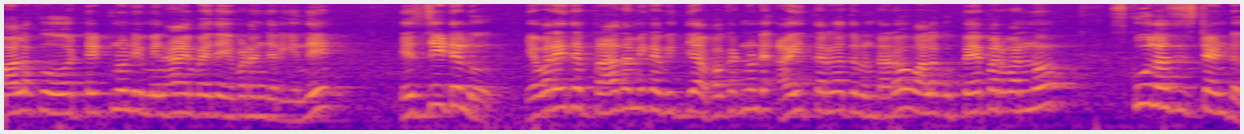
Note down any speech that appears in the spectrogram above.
వాళ్ళకు టెట్ నుండి మినహాయింపు అయితే ఇవ్వడం జరిగింది. ఎస్జిటీలు ఎవరైతే ప్రాథమిక విద్య ఒకటి నుండి ఐదు తరగతులు ఉంటారో వాళ్ళకు paper one school assistant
